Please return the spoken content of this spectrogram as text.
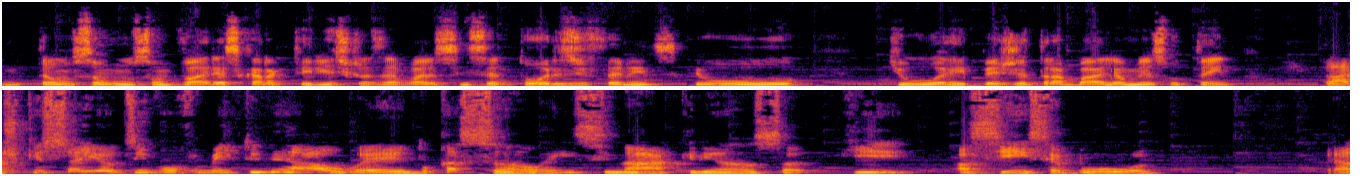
Então são, são várias características, né, vários assim, setores diferentes que o, que o RPG trabalha ao mesmo tempo. Eu acho que isso aí é o desenvolvimento ideal, é educação, é ensinar a criança que a ciência é boa, é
